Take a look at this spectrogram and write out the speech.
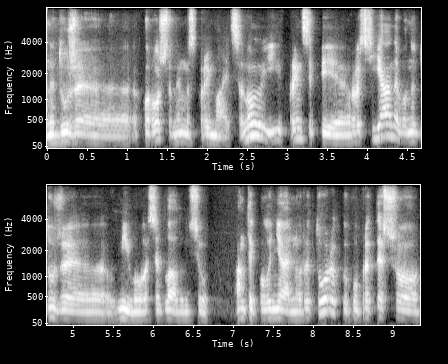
не дуже е, хороше ними сприймається. Ну і в принципі, росіяни вони дуже вміло осідлали цю антиколоніальну риторику, попри те, що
